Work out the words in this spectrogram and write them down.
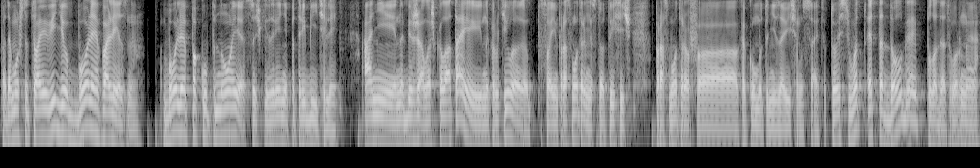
Потому что твое видео более полезно, более покупное с точки зрения потребителей – а не набежала школота и накрутила своими просмотрами 100 тысяч просмотров э, какому-то независимому сайту. То есть вот это долгая, плодотворная,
